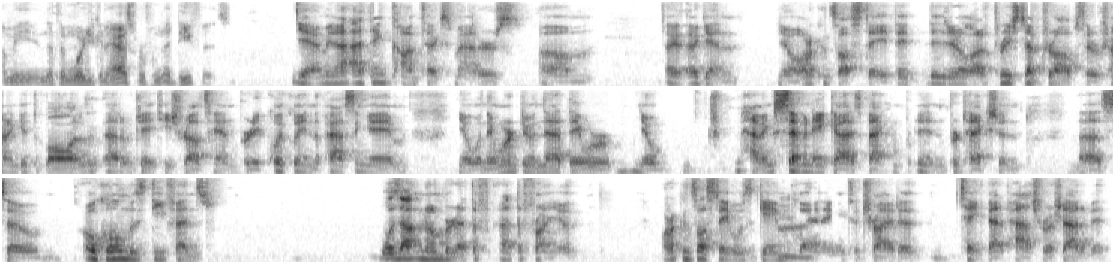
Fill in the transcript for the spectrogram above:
I mean, nothing more you can ask for from that defense. Yeah, I mean, I think context matters. Um, again, you know, Arkansas State they, they did a lot of three step drops. They were trying to get the ball out of out of JT Shrout's hand pretty quickly in the passing game. You know, when they weren't doing that, they were you know having seven eight guys back in, in protection. Uh, so Oklahoma's defense was outnumbered at the at the front. You know, Arkansas State was game hmm. planning mm. to try to take that pass rush out of it.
